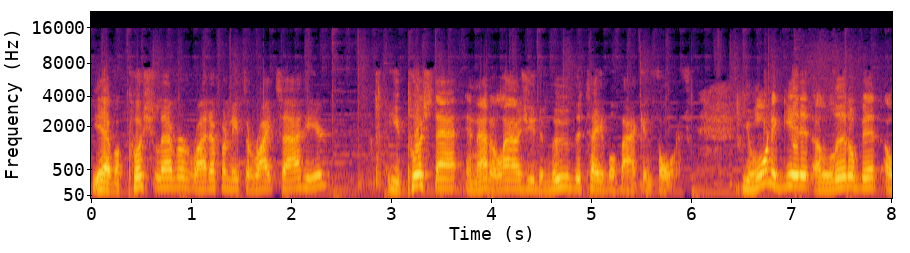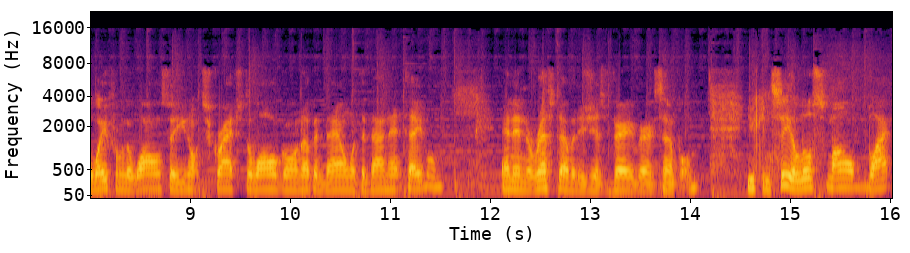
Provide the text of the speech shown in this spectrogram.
You have a push lever right up underneath the right side here. You push that and that allows you to move the table back and forth. You want to get it a little bit away from the wall so you don't scratch the wall going up and down with the dinette table. And then the rest of it is just very, very simple. You can see a little small black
